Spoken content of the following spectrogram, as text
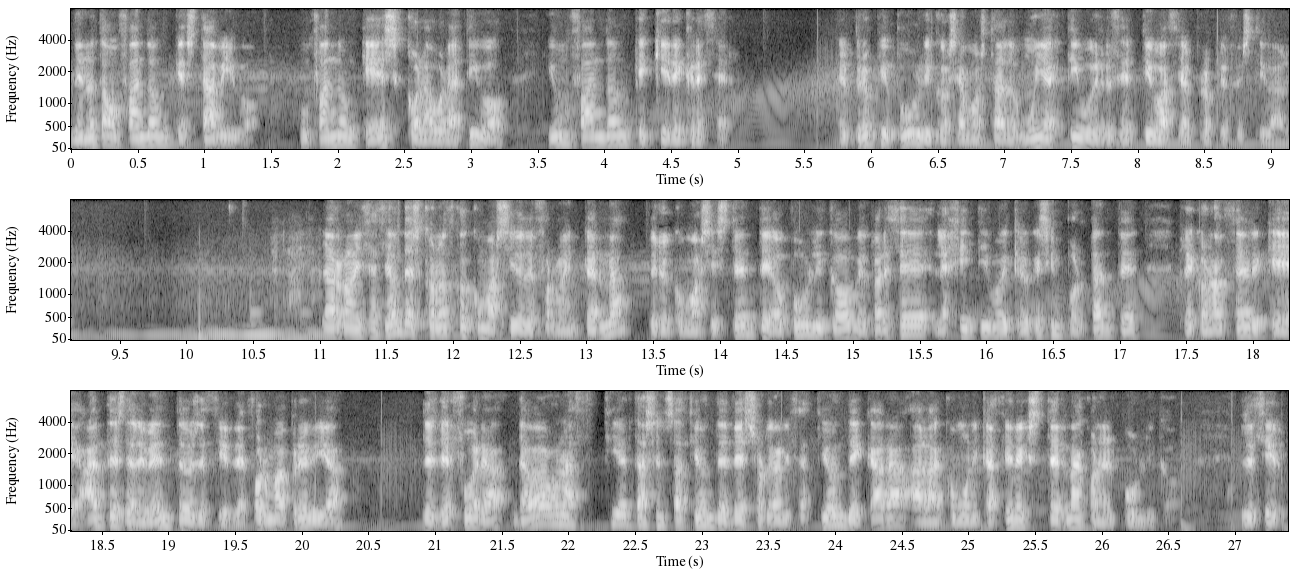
denota un fandom que está vivo, un fandom que es colaborativo y un fandom que quiere crecer. El propio público se ha mostrado muy activo y receptivo hacia el propio festival. La organización desconozco cómo ha sido de forma interna, pero como asistente o público me parece legítimo y creo que es importante reconocer que antes del evento, es decir, de forma previa, desde fuera, daba una cierta sensación de desorganización de cara a la comunicación externa con el público. Es decir,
